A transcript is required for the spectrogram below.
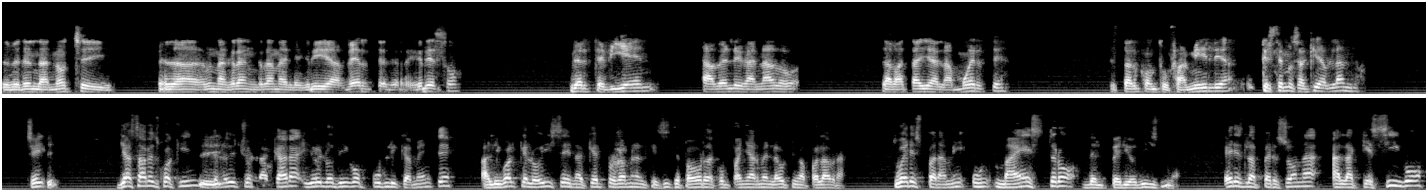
de ver en la noche y me da una gran, gran alegría verte de regreso, verte bien, haberle ganado la batalla a la muerte, estar con tu familia, que estemos aquí hablando. Sí. Ya sabes, Joaquín, te lo he dicho en la cara y hoy lo digo públicamente, al igual que lo hice en aquel programa en el que hiciste favor de acompañarme en la última palabra. Tú eres para mí un maestro del periodismo. Eres la persona a la que sigo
